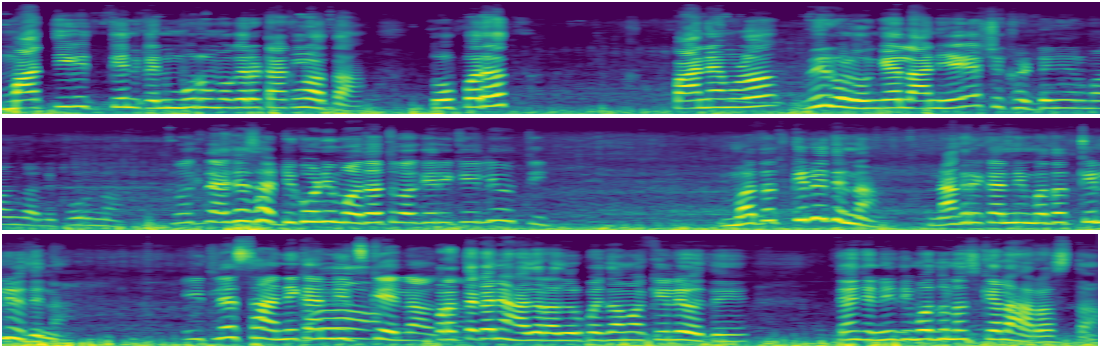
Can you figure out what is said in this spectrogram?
माती त्यांनी काही मुरुम वगैरे टाकला होता. तो परत पाण्यामुळं विरघळून गेला आणि असे खड्डे निर्माण झाले पूर्ण. मग त्याच्यासाठी कोणी मदत वगैरे केली होती? मदत केली होती ना. नागरिकांनी मदत केली होती ना. इथल्या स्थानिकांनीच केला होता. प्रत्येकाने हजार हजार रुपये जमा केले होते. त्यांच्या निधीमधूनच केला हा रस्ता.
